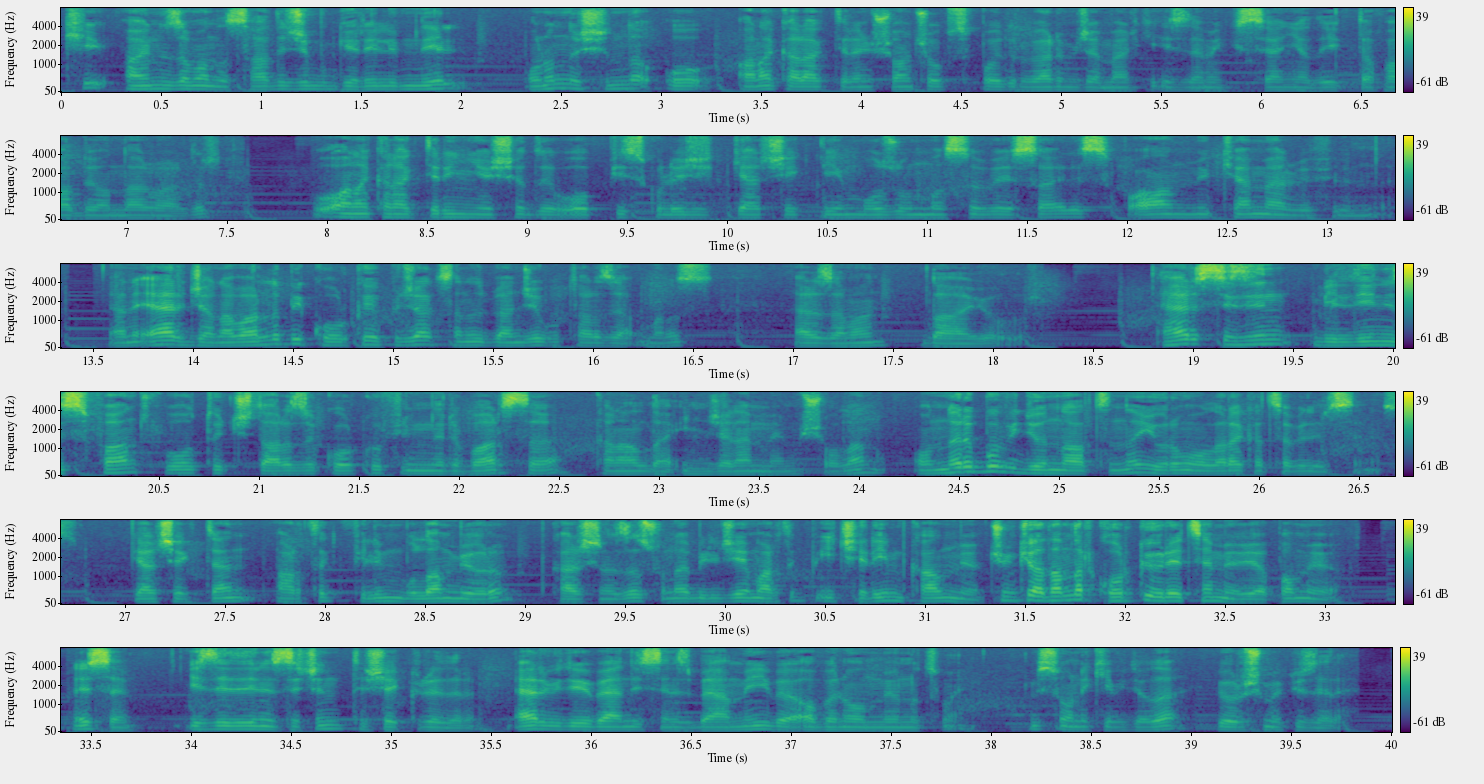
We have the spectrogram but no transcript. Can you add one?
Ki aynı zamanda sadece bu gerilim değil, onun dışında o ana karakterin, şu an çok spoiler vermeyeceğim belki izlemek isteyen ya da ilk defa duyanlar vardır. Bu ana karakterin yaşadığı o psikolojik gerçekliğin bozulması vesairesi falan mükemmel bir filmdi. Yani eğer canavarlı bir korku yapacaksanız bence bu tarz yapmanız her zaman daha iyi olur. Eğer sizin bildiğiniz found footage tarzı korku filmleri varsa kanalda incelenmemiş olan onları bu videonun altında yorum olarak atabilirsiniz. Gerçekten artık film bulamıyorum. Karşınıza sunabileceğim artık bir içeriğim kalmıyor. Çünkü adamlar korku üretemiyor, yapamıyor. Neyse, izlediğiniz için teşekkür ederim. Eğer videoyu beğendiyseniz beğenmeyi ve abone olmayı unutmayın. Bir sonraki videoda görüşmek üzere.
